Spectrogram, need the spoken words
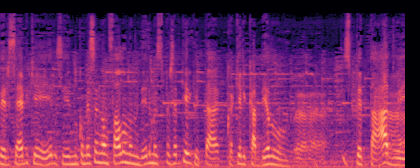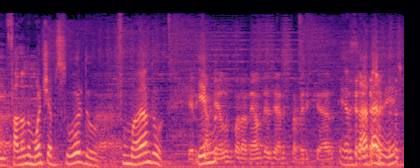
percebe que é ele, assim, no começo ele não fala o nome dele, mas tu percebe que ele que tá com aquele cabelo Aham. espetado e falando um monte de absurdo, fumando. Aquele ele- cabelo coronel do exército americano. Exatamente.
